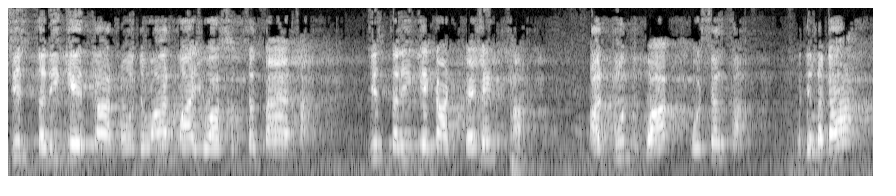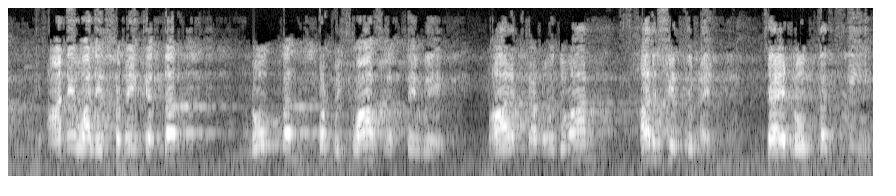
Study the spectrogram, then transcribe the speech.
जिस तरीके का नौजवान वहाँ युवा संसद में आया था, जिस तरीके का टैलेंट था, अद्भुत वाक कौशल था मुझे लगा कि आने वाले समय के अंदर लोकतंत्र पर विश्वास रखते हुए भारत का नौजवान हर क्षेत्र में, चाहे लोकतंत्र की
